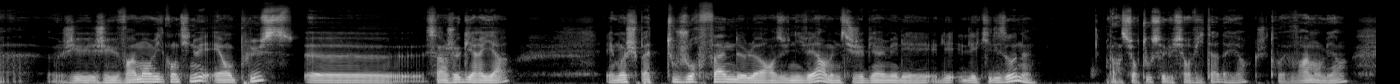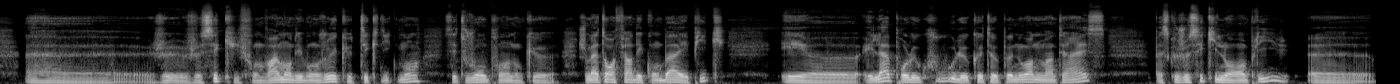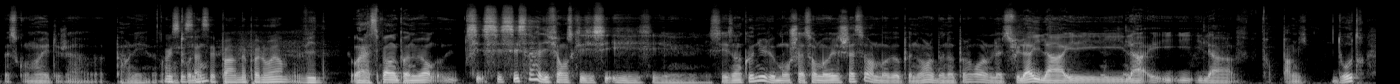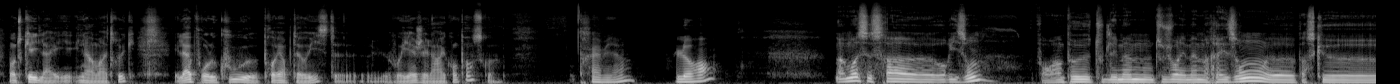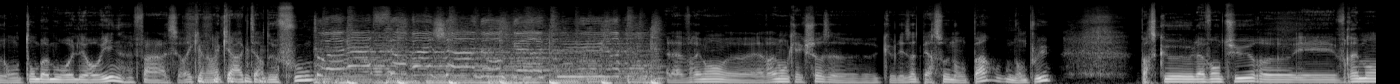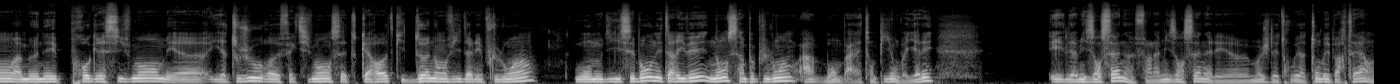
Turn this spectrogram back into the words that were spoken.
j'ai, eu vraiment envie de continuer. Et en plus, euh, c'est un jeu guérilla. Et moi, je suis pas toujours fan de leurs univers, même si j'ai bien aimé les, les, les Killzone. Enfin, surtout celui sur Vita d'ailleurs, que j'ai trouvé vraiment bien. Euh, je, je sais qu'ils font vraiment des bons jeux et que techniquement, c'est toujours au point. Donc, euh, je m'attends à faire des combats épiques. Et, euh, et là, pour le coup, le côté open world m'intéresse parce que je sais qu'ils l'ont rempli, euh, parce qu'on en a déjà parlé. euh, Oui, c'est ça, c'est pas un open world vide. Voilà, c'est pas un open world. C'est- ça la différence. C'est les inconnus. Le bon chasseur, le mauvais chasseur, le mauvais open world, le bon open world. Là, Celui-là, il a, il, il a, il, il a, enfin, parmi d'autres, en tout cas, il a, il a un vrai truc. Et là, pour le coup, euh, proverbe taoïste, euh, le voyage est la récompense, quoi. Très bien. Laurent? Bah, moi, ce sera euh, Horizon, pour un peu toutes les mêmes, toujours les mêmes raisons, euh, parce que on tombe amoureux de l'héroïne. Enfin, c'est vrai qu'elle a un caractère de fou. Elle a vraiment, euh, elle a vraiment quelque chose euh, que les autres persos n'ont pas ou non plus. Parce que l'aventure est vraiment à mener progressivement, mais il y a toujours effectivement cette carotte qui donne envie d'aller plus loin, où on nous dit c'est bon, on est arrivé, non, c'est un peu plus loin, ah bon, bah tant pis, on va y aller. Et la mise en scène, enfin la mise en scène, elle est, euh, moi je l'ai trouvée à tomber par terre.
